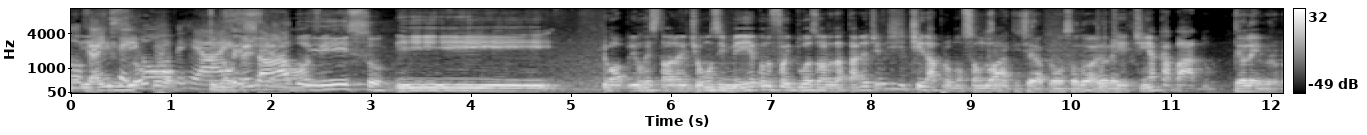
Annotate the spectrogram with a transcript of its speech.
No, a E aí 99 reais. tudo Tudo fechado, 99. isso. E eu abri o restaurante 11h30, quando foi 2 horas da tarde, eu tive que tirar a promoção do Tinha ar. que tirar a promoção do ar, eu Porque lembro. tinha acabado Eu lembro.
